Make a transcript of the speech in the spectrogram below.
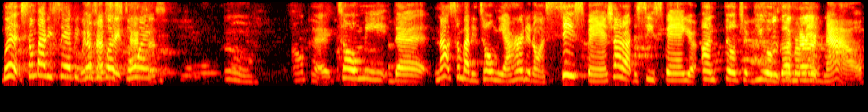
But somebody said because of what's going. Mm, okay. Told me that not somebody told me. I heard it on C-SPAN. Shout out to C-SPAN, your unfiltered view of government. now?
